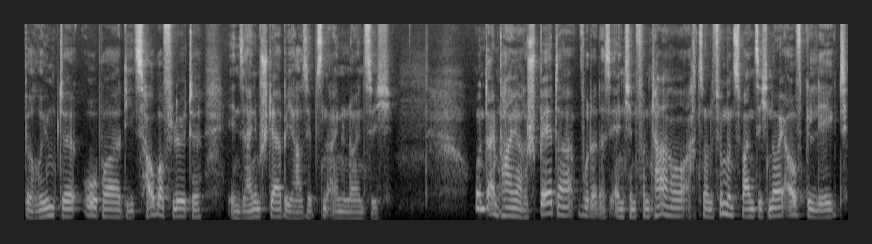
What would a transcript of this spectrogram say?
berühmte Oper Die Zauberflöte in seinem Sterbejahr 1791. Und ein paar Jahre später wurde das Entchen von Tarau 1825 neu aufgelegt,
